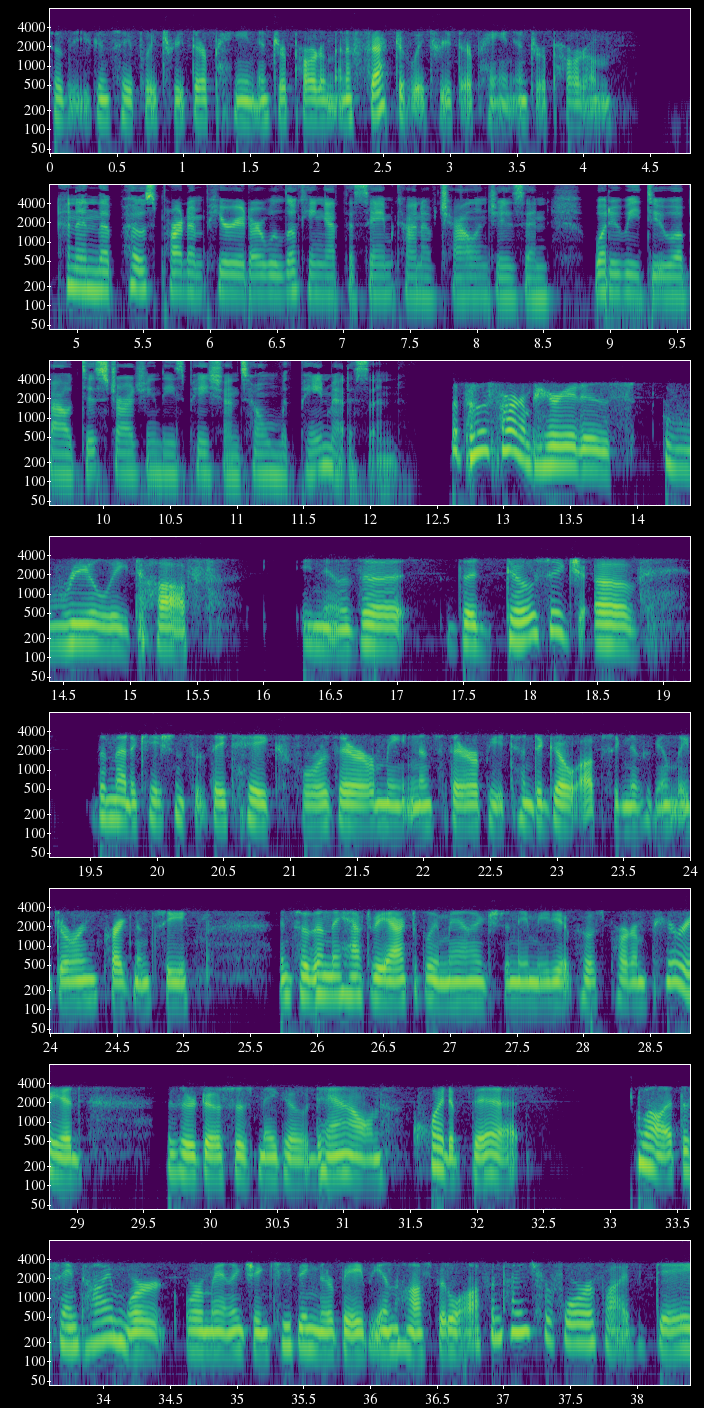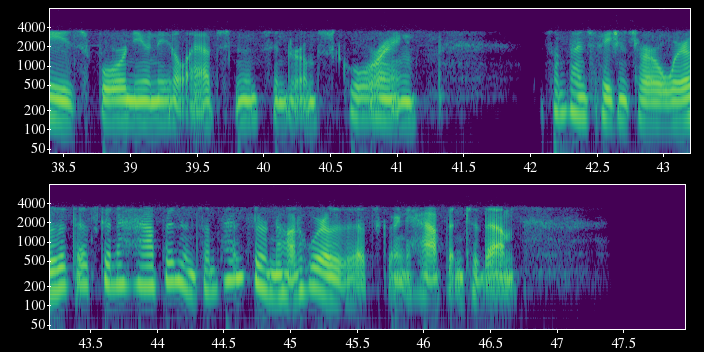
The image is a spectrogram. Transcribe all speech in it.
so that you can safely treat their pain interpartum and effectively treat their pain interpartum. And in the postpartum period, are we looking at the same kind of challenges? And what do we do about discharging these patients home with pain medicine? The postpartum period is really tough. You know, the the dosage of the medications that they take for their maintenance therapy tend to go up significantly during pregnancy. And so then they have to be actively managed in the immediate postpartum period as their doses may go down quite a bit. Well, at the same time, we're we're managing keeping their baby in the hospital, oftentimes for four or five days for neonatal abstinence syndrome scoring. Sometimes patients are aware that that's going to happen, and sometimes they're not aware that that's going to happen to them.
